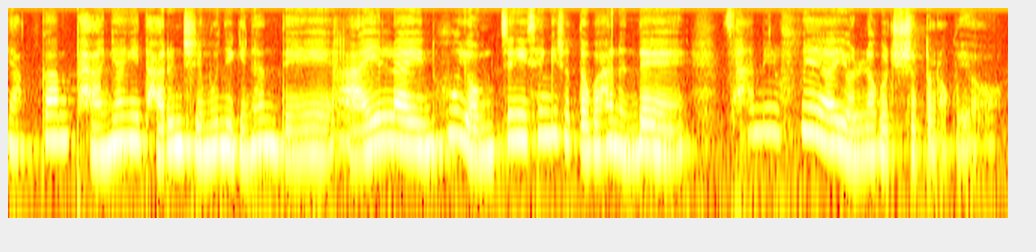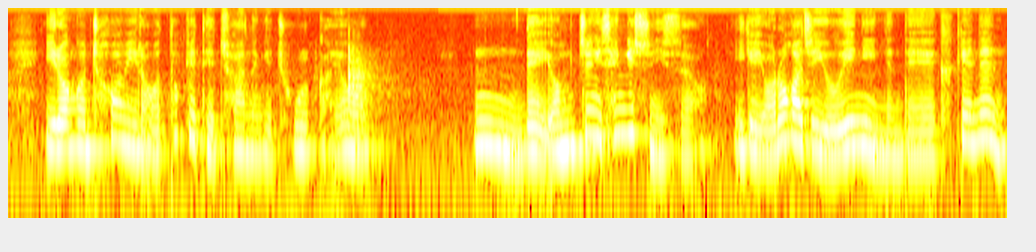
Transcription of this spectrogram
약간 방향이 다른 질문이긴 한데 아이라인 후 염증이 생기셨다고 하는데 3일 후에야 연락을 주셨더라고요. 이런 건 처음이라 어떻게 대처하는 게 좋을까요? 음, 네, 염증이 생길 수는 있어요. 이게 여러 가지 요인이 있는데 크게는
